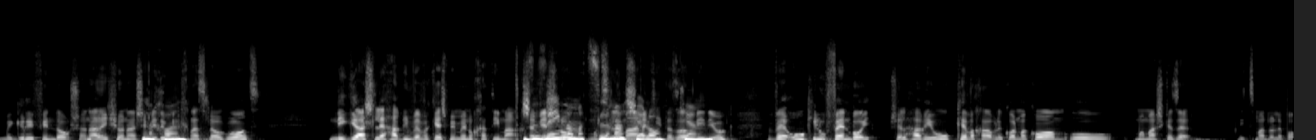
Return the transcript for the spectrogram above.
מגריפינדור שנה ראשונה שבדיוק נכון. נכנס להוגוורטס ניגש להארי ומבקש ממנו חתימה עכשיו יש לו מצלמה שלו, ענקית הזאת כן. בדיוק והוא כאילו פנבוי של הארי הוא עוקב אחריו לכל מקום הוא ממש כזה נצמד לו לפה.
